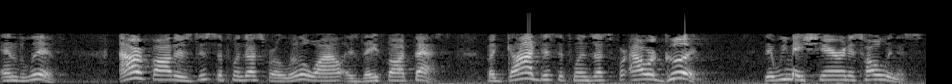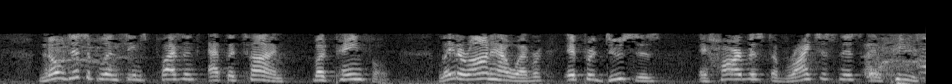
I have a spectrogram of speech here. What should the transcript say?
and live? Our fathers disciplined us for a little while as they thought best, but God disciplines us for our good, that we may share in His holiness. No discipline seems pleasant at the time, but painful. Later on, however, it produces a harvest of righteousness and peace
